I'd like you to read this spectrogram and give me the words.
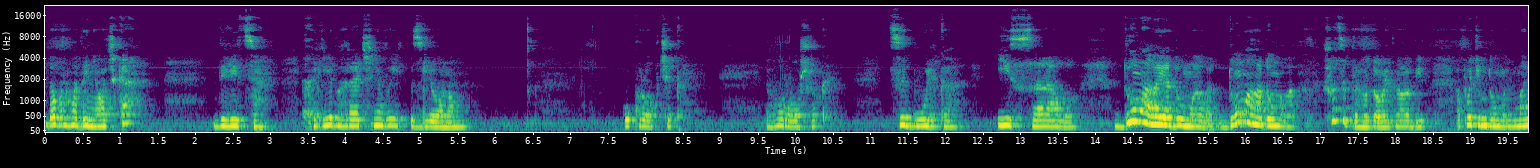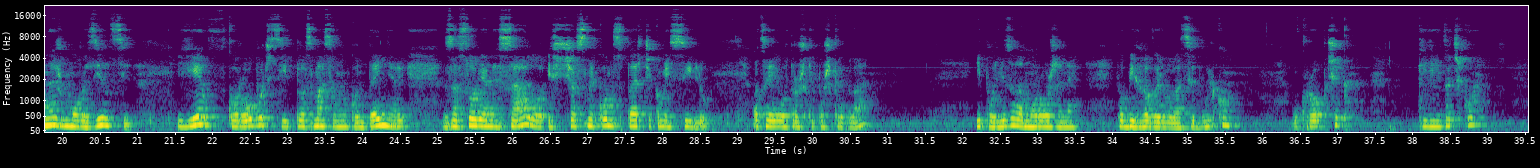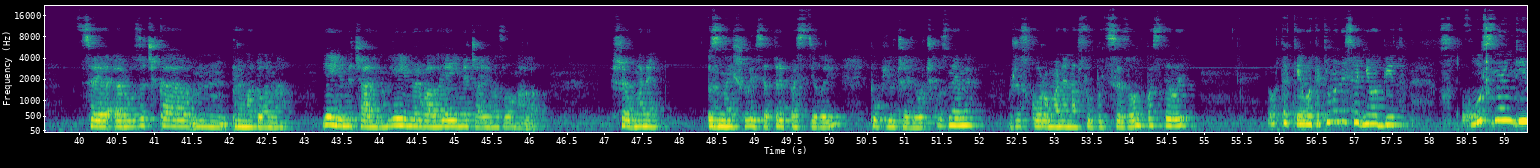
Доброго денечка. Дивіться, хліб гречневий з льоном, укропчик, горошок, цибулька і сало. Думала я думала, думала, думала, що це приготувати на обід. А потім думаю, в мене ж в морозилці є в коробочці, пластмасовому контейнері засоляне сало із часником, з перчиком і сіллю. Оце я його трошки пошкребла і порізала морожене. Побігла, вирвала цибульку, укропчик, квіточку. Це розочка примадонна. Я її нечайно, я її не рвала, я її нечайно зламала. Ще в мене знайшлися три пастіли, поп'ю чайочку з ними. Вже скоро в мене наступить сезон пастили. Отаке, отакий в мене сьогодні обід. Вкусненький.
